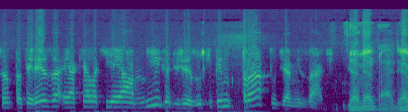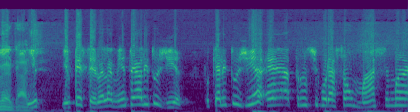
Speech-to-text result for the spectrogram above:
Santa Teresa é aquela que é amiga de Jesus, que tem um trato de amizade. É verdade, é verdade. E, e o terceiro elemento é a liturgia, porque a liturgia é a transfiguração máxima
